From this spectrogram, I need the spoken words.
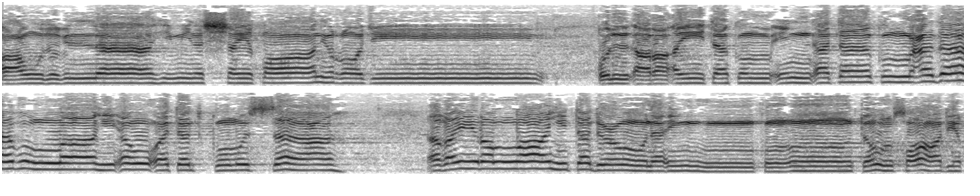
أعوذ بالله من الشيطان الرجيم. قل أرأيتكم إن أتاكم عذاب الله أو أتتكم الساعة أغير الله تدعون إن كنتم صادقين.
